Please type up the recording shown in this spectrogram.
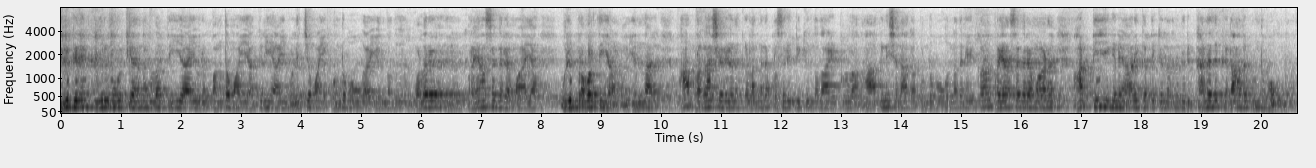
ഇരുട്ടിനെ കീറി മുറിക്കാനുള്ള തീയായി ഒരു പന്തമായി അഗ്നിയായി വെളിച്ചമായി കൊണ്ടുപോവുക എന്നത് വളരെ പ്രയാസകരമായ ഒരു പ്രവൃത്തിയാണ്. എന്നാൽ ആ പ്രകാശരേണുക്കൾ അങ്ങനെ പ്രസരിപ്പിക്കുന്നതായിട്ടുള്ള ആ അഗ്നിശലാക കൊണ്ടുപോകുന്നതിനേക്കാൾ പ്രയാസകരമാണ് ആ തീ ഇങ്ങനെ ആളിക്കത്തിക്കുന്നതിനൊരു കനൽ കെടാതെ കൊണ്ടുപോകുന്നത്.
